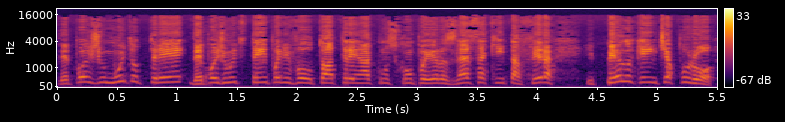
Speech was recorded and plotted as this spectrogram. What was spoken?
Depois de, muito tre... Depois de muito tempo, ele voltou a treinar com os companheiros nessa quinta-feira e, pelo que a gente apurou,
